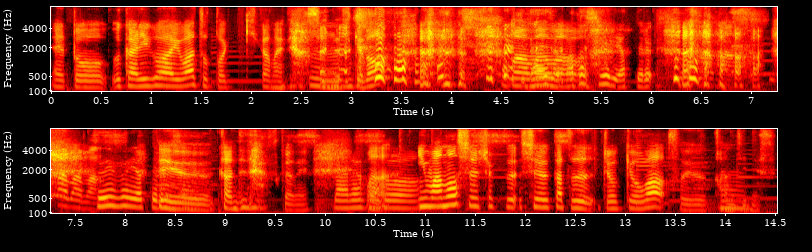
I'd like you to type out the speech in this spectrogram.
えっ、と、受かり具合はちょっと聞かないでほしいんですけど、まあまあ大丈夫。まあ私よりやってる。まあまあまあ。随分やってってる。いう感じですかね。なるほまど。今の就職、就活状況はそういう感じです。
